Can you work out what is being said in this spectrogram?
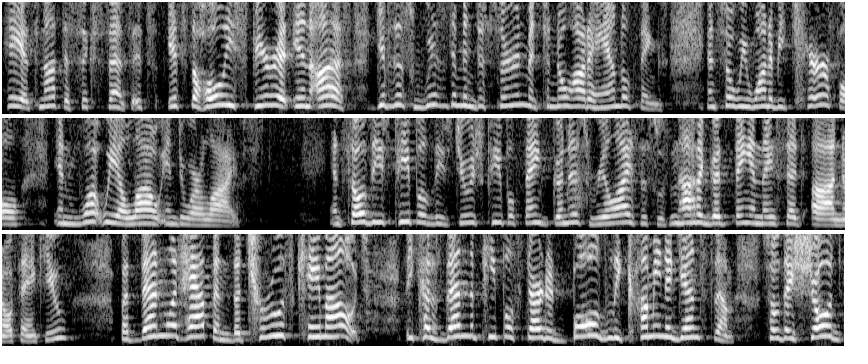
Hey, it's not the sixth sense. It's it's the Holy Spirit in us gives us wisdom and discernment to know how to handle things. And so we want to be careful in what we allow into our lives. And so these people, these Jewish people, thank goodness, realized this was not a good thing, and they said, uh, no, thank you. But then what happened? The truth came out because then the people started boldly coming against them. So they showed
